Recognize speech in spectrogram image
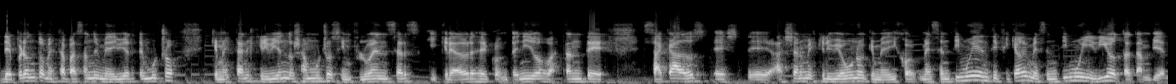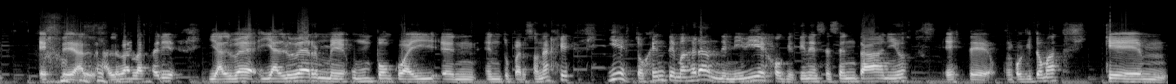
de pronto me está pasando y me divierte mucho que me están escribiendo ya muchos influencers y creadores de contenidos bastante sacados. Este, ayer me escribió uno que me dijo, me sentí muy identificado y me sentí muy idiota también. Este, al, ver la serie y al, ver, y al verme un poco ahí en, en, tu personaje. Y esto, gente más grande, mi viejo que tiene 60 años, este, un poquito más, que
